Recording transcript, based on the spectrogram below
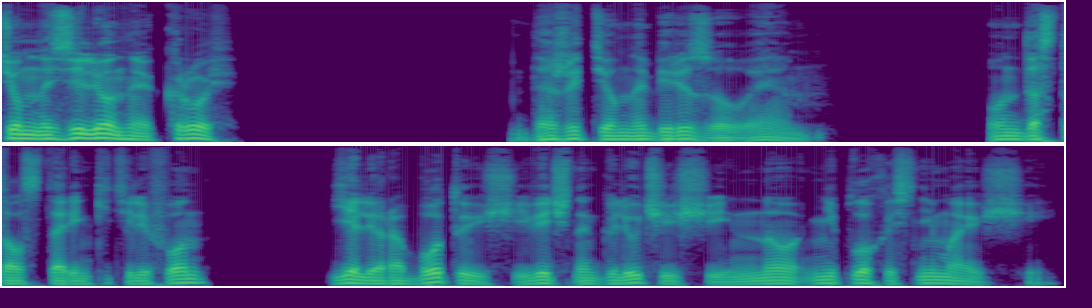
темно-зеленая кровь? Даже темно-бирюзовая. Он достал старенький телефон еле работающий, вечно глючащий, но неплохо снимающий.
